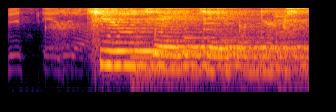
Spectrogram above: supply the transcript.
Uh, QJJ Productions.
